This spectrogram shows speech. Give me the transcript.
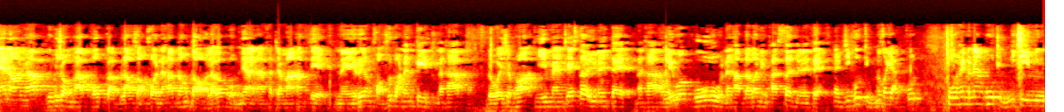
แน่นอนครับคุณผู้ชมครับพบกับเราสองคนนะครับ น้องต่อแล้วก็ผมเนี่ยนะจะมาอัปเดตในเรื่องของฟุตบอลอังกฤษนะครับ โดยเฉพาะทีมแมนเชสเตอร์ยูไนเต็ดนะครับลิเวอร์พูลนะครับแล้วก็นิวคาสเซิลยูไนเต็ดแต่จริงๆพูดถึงไม่ค่อยอยากพูด พูดให้มันนั่งพูดถึงอีกทีมนึง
